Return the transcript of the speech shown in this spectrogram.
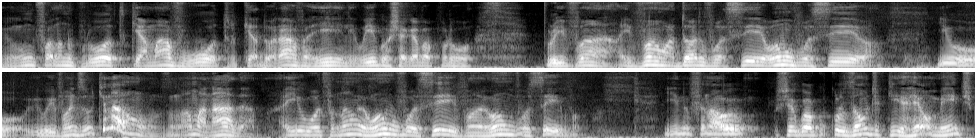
um falando pro outro que amava o outro, que adorava ele. O Igor chegava pro, pro Ivan, Ivan, eu adoro você, eu amo você. E o, e o Ivan dizendo que não, não ama nada. Aí o outro falou, não, eu amo você, Ivan, eu amo você, Ivan. E no final chegou à conclusão de que realmente,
